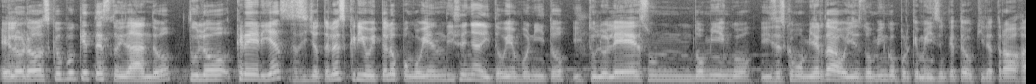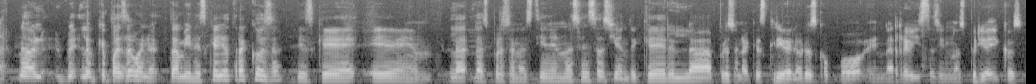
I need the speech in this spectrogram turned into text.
el horóscopo que te estoy dando, ¿tú lo creerías? O sea, si yo te lo escribo y te lo pongo bien diseñadito, bien bonito, y tú lo lees un domingo y dices como, mierda, hoy es domingo porque me dicen que tengo que ir a trabajar. No, lo, lo que pasa, bueno, también es que hay otra cosa, y es que eh, la- las personas tienen una sensación de que la persona que escribe el horóscopo en las revistas y en los periódicos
